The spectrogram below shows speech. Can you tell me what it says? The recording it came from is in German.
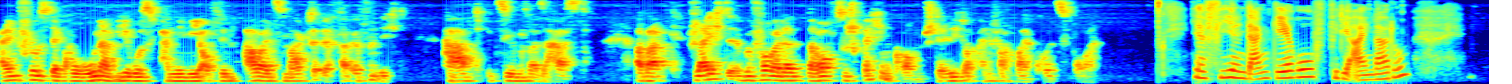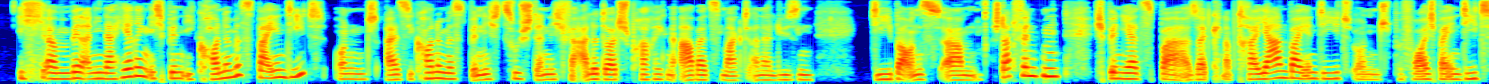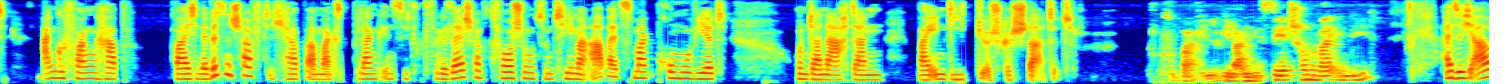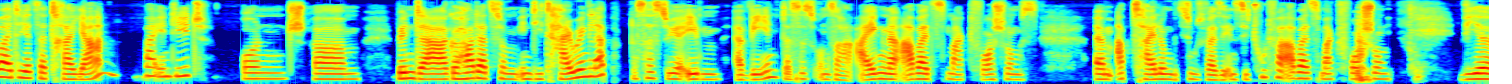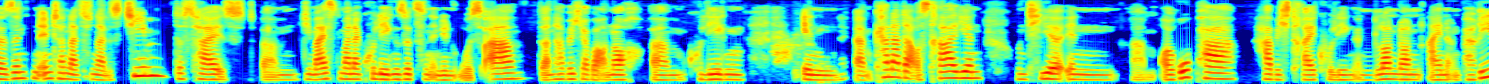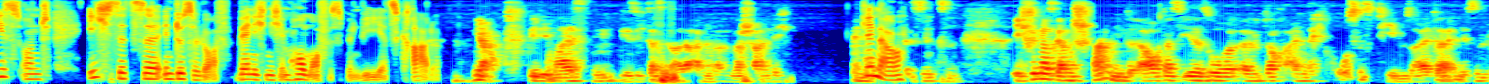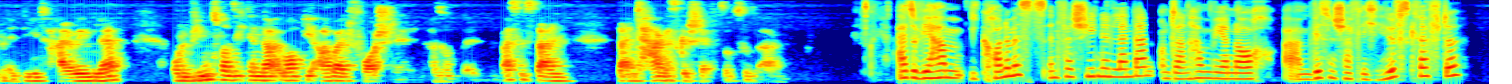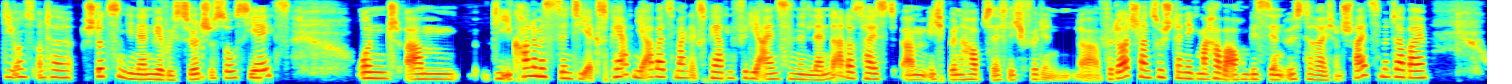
Einfluss der Coronavirus-Pandemie auf den Arbeitsmarkt äh, veröffentlicht habt bzw. hast. Aber vielleicht, äh, bevor wir da, darauf zu sprechen kommen, stell dich doch einfach mal kurz vor. Ja, vielen Dank, Gero, für die Einladung. Ich ähm, bin Anina Hering, ich bin Economist bei Indeed und als Economist bin ich zuständig für alle deutschsprachigen Arbeitsmarktanalysen, die bei uns ähm, stattfinden. Ich bin jetzt bei, seit knapp drei Jahren bei Indeed und bevor ich bei Indeed angefangen habe, war ich in der Wissenschaft. Ich habe am Max-Planck-Institut für Gesellschaftsforschung zum Thema Arbeitsmarkt promoviert und danach dann bei Indeed durchgestartet. Super, wie, wie lange bist du jetzt schon bei Indeed? Also ich arbeite jetzt seit drei Jahren bei Indeed und ähm, bin da, gehöre da zum Indeed Hiring Lab. Das hast du ja eben erwähnt. Das ist unsere eigene Arbeitsmarktforschungs- ähm, beziehungsweise Institut für Arbeitsmarktforschung. Wir sind ein internationales Team. Das heißt, ähm, die meisten meiner Kollegen sitzen in den USA. Dann habe ich aber auch noch ähm, Kollegen in ähm, Kanada, Australien und hier in ähm, Europa habe ich drei Kollegen in London, eine in Paris und ich sitze in Düsseldorf, wenn ich nicht im Homeoffice bin, wie jetzt gerade. Ja, wie die meisten, die sich das gerade anhören, wahrscheinlich genau. sitzen. Ich finde das ganz spannend, auch dass ihr so äh, doch ein recht großes Team seid da in diesem Indeed Hiring Lab. Und wie muss man sich denn da überhaupt die Arbeit vorstellen? Also was ist dein, dein Tagesgeschäft sozusagen? Also wir haben Economists in verschiedenen Ländern und dann haben wir noch ähm, wissenschaftliche Hilfskräfte, die uns unterstützen. Die nennen wir Research Associates. Und ähm, die Economists sind die Experten, die Arbeitsmarktexperten für die einzelnen Länder. Das heißt, ähm, ich bin hauptsächlich für, den, äh, für Deutschland zuständig, mache aber auch ein bisschen Österreich und Schweiz mit dabei.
